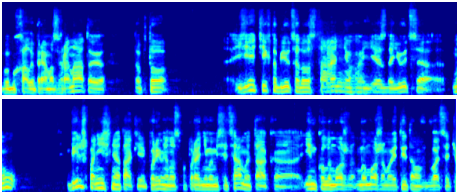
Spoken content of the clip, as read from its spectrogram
вибухали прямо з гранатою. Тобто є ті, хто б'ються до останнього, є, здаються. Ну більш панічні атаки порівняно з попередніми місяцями. Так е, інколи мож, ми можемо йти там в 20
